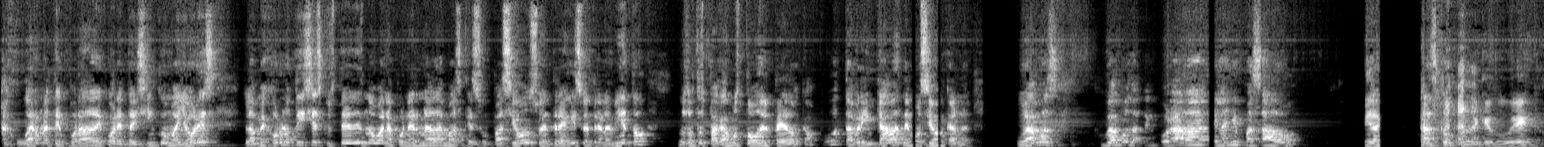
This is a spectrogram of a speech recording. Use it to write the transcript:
a jugar una temporada de 45 mayores. La mejor noticia es que ustedes no van a poner nada más que su pasión, su entrega y su entrenamiento. Nosotros pagamos todo el pedo, puta, brincaban de emoción, carnal. Jugamos, jugamos la temporada el año pasado. Mira qué asco con el que jugué.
